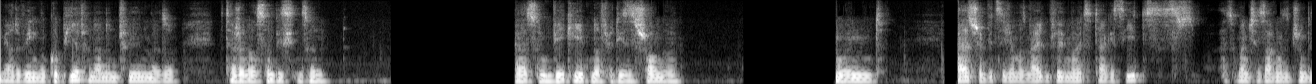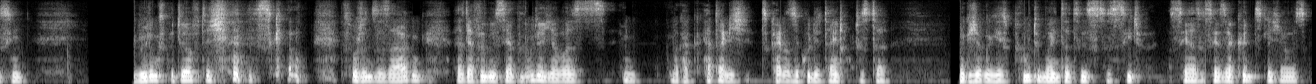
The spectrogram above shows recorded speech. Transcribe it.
mehr oder weniger kopiert von anderen Filmen. Also ist da schon auch so ein bisschen so ein, ja, so ein Wegebner für dieses Genre. Und ja, ist schon witzig, wenn man so einen alten Film heutzutage sieht. Also manche Sachen sind schon ein bisschen gewöhnungsbedürftig, das kann, muss man schon so sagen. Also der Film ist sehr blutig, aber es, man hat eigentlich zu keiner Sekunde den Eindruck, dass da wirklich irgendwelches Blut im Einsatz ist. Das sieht sehr, sehr, sehr künstlich aus.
